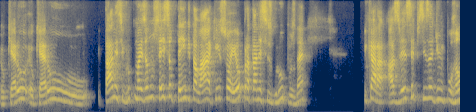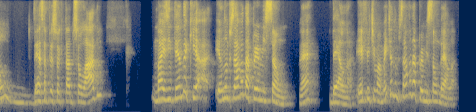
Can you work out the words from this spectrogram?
eu quero, eu quero estar tá nesse grupo, mas eu não sei se eu tenho que estar tá lá. Quem sou eu para estar tá nesses grupos, né? E cara, às vezes você precisa de um empurrão dessa pessoa que está do seu lado, mas entenda que eu não precisava dar permissão, né? Dela. Efetivamente, eu não precisava dar permissão dela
